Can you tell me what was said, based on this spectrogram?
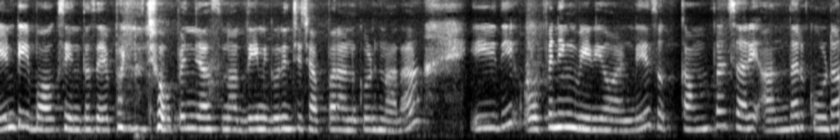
ఏంటి ఈ బాక్స్ ఇంతసేపటి నుంచి ఓపెన్ చేస్తున్నారు? దీని గురించి చెప్పాలనుకుంటున్నారా? ఇది ఓపెనింగ్ వీడియో అండి. సో కంపల్సరీ అందరు కూడా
